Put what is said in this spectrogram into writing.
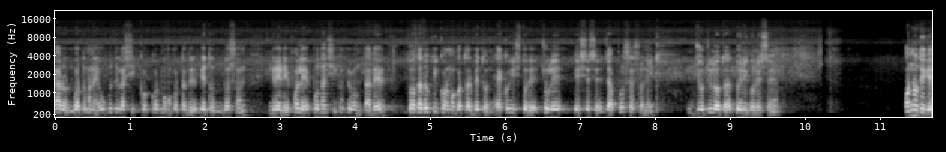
কারণ বর্তমানে উপজেলা শিক্ষক কর্মকর্তাদের বেতন দশম গ্রেডে, ফলে প্রধান শিক্ষক এবং তাদের তদারকি কর্মকর্তার বেতন একই স্তরে চলে এসেছে, যা প্রশাসনিক জটিলতা তৈরি করেছে। অন্যদিকে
